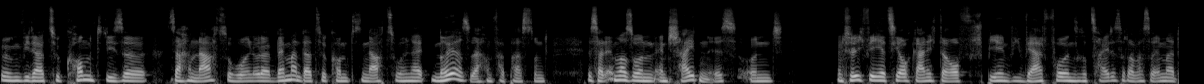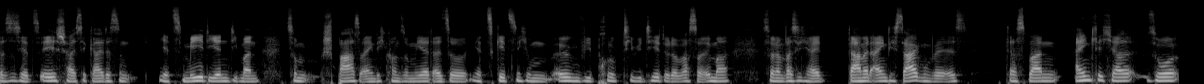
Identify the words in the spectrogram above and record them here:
irgendwie dazu kommt, diese Sachen nachzuholen oder wenn man dazu kommt, sie nachzuholen, halt neue Sachen verpasst und es halt immer so ein Entscheiden ist und Natürlich will ich jetzt hier auch gar nicht darauf spielen, wie wertvoll unsere Zeit ist oder was auch immer. Das ist jetzt eh scheißegal. Das sind jetzt Medien, die man zum Spaß eigentlich konsumiert. Also jetzt geht es nicht um irgendwie Produktivität oder was auch immer, sondern was ich halt damit eigentlich sagen will, ist, dass man eigentlich ja so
